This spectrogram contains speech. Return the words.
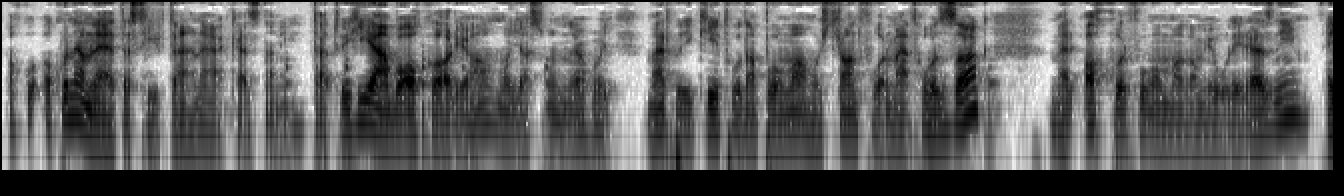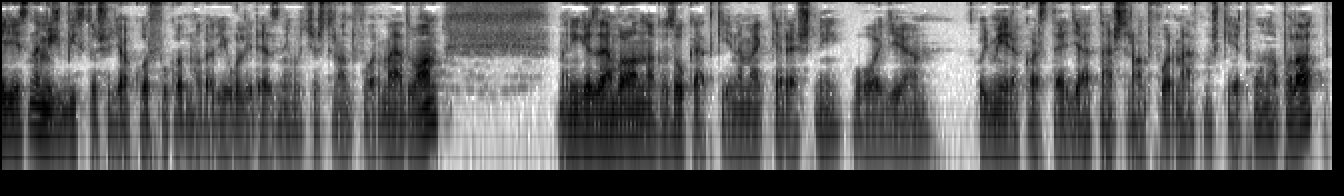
akkor, akkor nem lehet ezt hirtelen elkezdeni. Tehát, hogy hiába akarja, hogy azt mondja, hogy már pedig két hónapon van, hogy strandformát hozzak, mert akkor fogom magam jól érezni. Egyrészt nem is biztos, hogy akkor fogod magad jól érezni, hogyha strandformád van, mert igazából annak az okát kéne megkeresni, hogy, hogy miért akarsz te egyáltalán strandformát most két hónap alatt,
